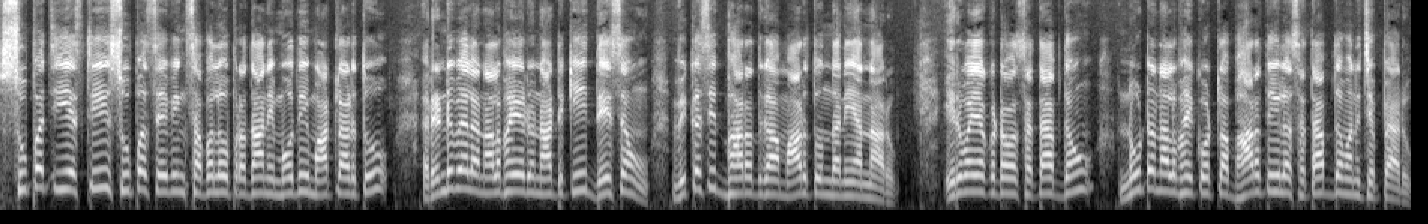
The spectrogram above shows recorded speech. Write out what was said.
సూపర్ జీఎస్టీ సూపర్ సేవింగ్ సభలో ప్రధాని మోదీ మాట్లాడుతూ రెండు వేల నలభై ఏడు నాటికి దేశం వికసిత్ భారత్గా మారుతుందని అన్నారు. ఇరవై ఒకటవ శతాబ్దం నూట నలభై కోట్ల భారతీయుల శతాబ్దం అని చెప్పారు.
